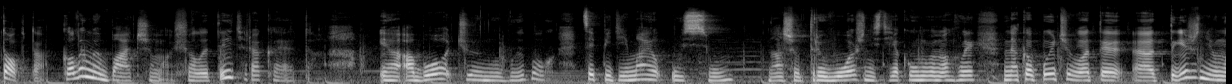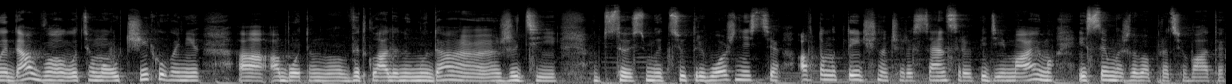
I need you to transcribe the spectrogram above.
Тобто, коли ми бачимо, що летить ракета або чуємо вибух, це підіймає усю нашу тривожність, яку ми могли накопичувати е, тижнями да, в, в цьому очікуванні або там відкладеному да, житті. Тобто ми цю тривожність автоматично через сенсори підіймаємо, і з цим важливо працювати.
